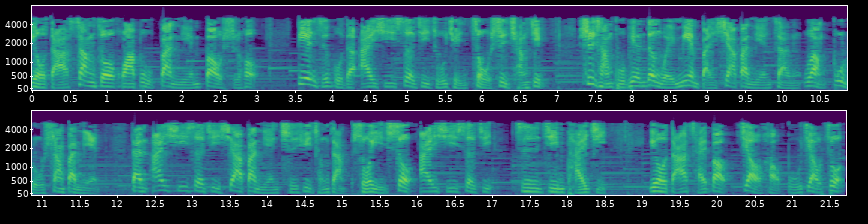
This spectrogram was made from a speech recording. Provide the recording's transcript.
友达上周发布半年报时候，电子股的 IC 设计族群走势强劲，市场普遍认为面板下半年展望不如上半年，但 IC 设计下半年持续成长，所以受 IC 设计资金排挤，友达财报叫好不叫座。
